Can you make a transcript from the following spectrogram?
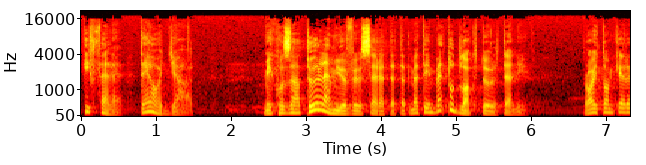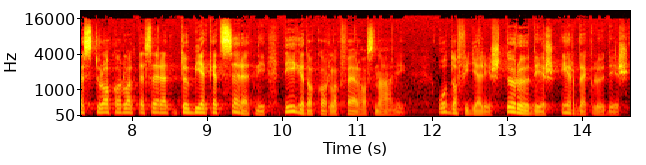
kifele, te adjál. Méghozzá tőlem jövő szeretetet, mert én be tudlak tölteni. Rajtam keresztül akarlak te szeret, többieket szeretni, téged akarlak felhasználni. Odafigyelés, törődés, érdeklődés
